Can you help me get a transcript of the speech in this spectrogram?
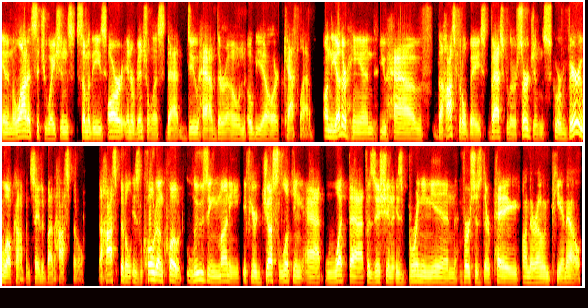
And in a lot of situations, some of these are interventionalists that do have their own OBL or cath lab. On the other hand, you have the hospital based vascular surgeons who are very well compensated by the hospital. The hospital is quote unquote losing money if you're just looking at what that physician is bringing in versus their pay on their own P&L.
